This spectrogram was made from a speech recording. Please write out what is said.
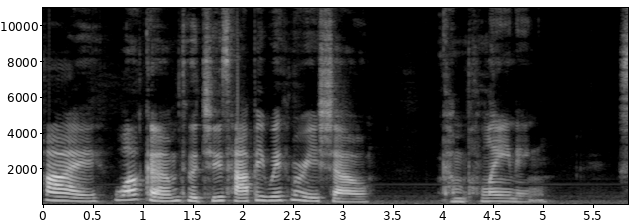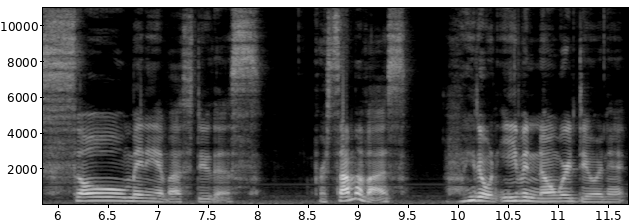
Hi, welcome to the Choose Happy with Marie show. Complaining. So many of us do this. For some of us, we don't even know we're doing it.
